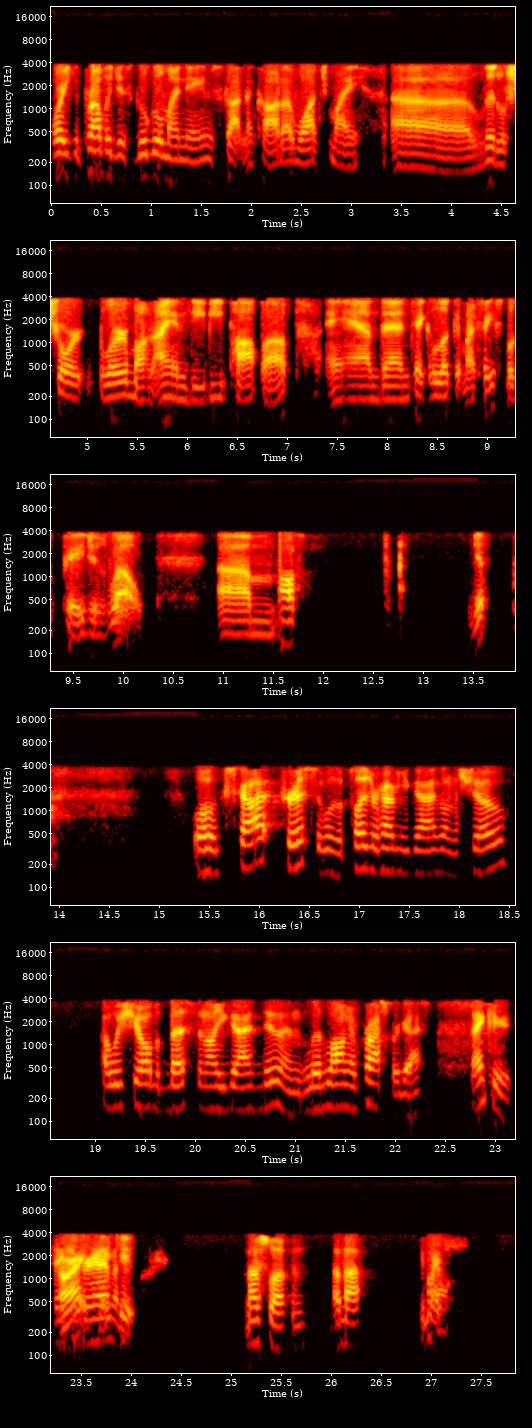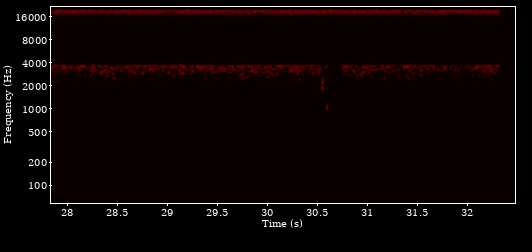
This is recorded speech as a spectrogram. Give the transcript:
Or you can probably just Google my name, Scott Nakata, watch my uh, little short blurb on IMDb pop up, and then take a look at my Facebook page as well. Um, Awesome. Yep. Well, Scott, Chris, it was a pleasure having you guys on the show. I wish you all the best in all you guys do, and live long and prosper, guys. Thank you. Thank All you right, for having thank you. us. Most welcome. Bye bye. Goodbye.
